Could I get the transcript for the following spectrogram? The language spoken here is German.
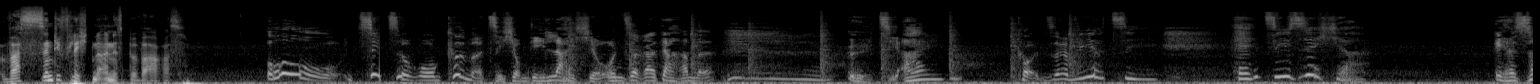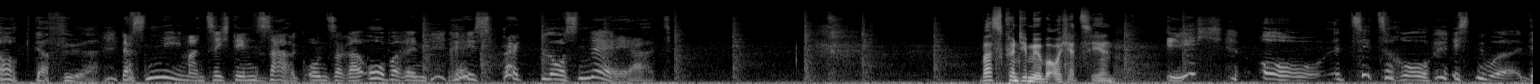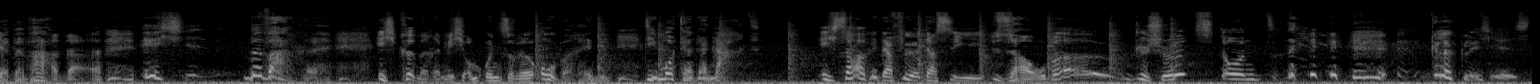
Was sind die Pflichten eines Bewahrers? Oh, Cicero kümmert sich um die Leiche unserer Dame. Ölt sie ein, konserviert sie, hält sie sicher. Er sorgt dafür, dass niemand sich dem Sarg unserer Oberin respektlos nähert. Was könnt ihr mir über euch erzählen? Ich? Oh, Cicero ist nur der Bewahrer. Ich bewahre. Ich kümmere mich um unsere Oberin, die Mutter der Nacht. Ich sorge dafür, dass sie sauber, geschützt und glücklich ist.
